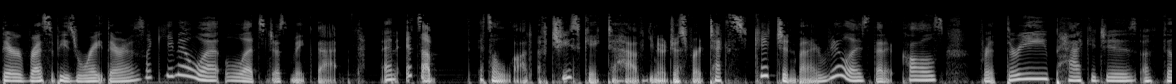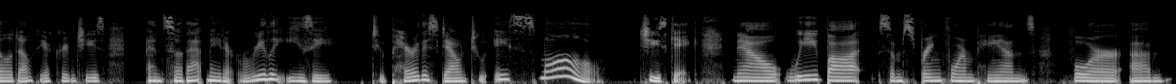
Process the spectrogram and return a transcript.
there are recipes right there. I was like, you know what? Let's just make that. And it's a, it's a lot of cheesecake to have, you know, just for a text kitchen. But I realized that it calls for three packages of Philadelphia cream cheese. And so that made it really easy to pare this down to a small cheesecake. Now we bought some springform pans for um,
